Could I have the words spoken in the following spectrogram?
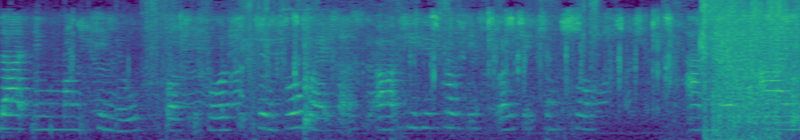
Lightning Monkey Mill, obviously 4, 6 and 4, where it's Archie who's 4, 6, 4, 6 and 4. And then I'm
